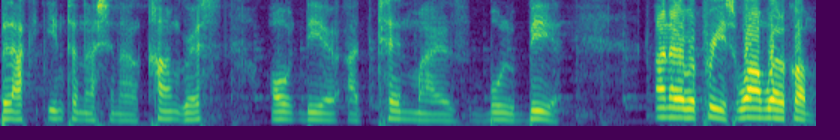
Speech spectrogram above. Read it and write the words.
Black International Congress out there at 10 miles Bull Bay. Honorable priest, warm welcome.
